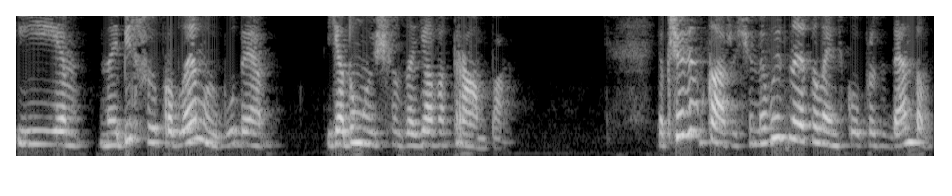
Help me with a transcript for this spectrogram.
І найбільшою проблемою буде, я думаю, що заява Трампа. Якщо він скаже, що не визнає Зеленського президентом,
